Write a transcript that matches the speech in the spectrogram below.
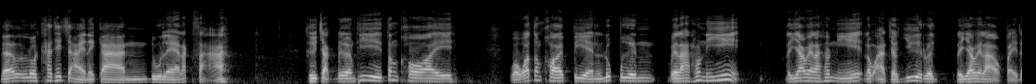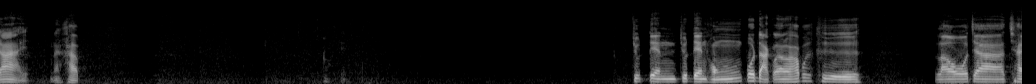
แล้วลดค่าใช้จ่ายในการดูแลรักษา คือจากเดิมที่ต้องคอยบอกว่าต้องคอยเปลี่ยนลูกปืนเวลาเท่านี้ ระยะเวลาเท่านี้ เราอาจจะยืดระยะเวลาออกไปได้นะครับจุดเด่นจุดเด่นของ product เราครับก็คือ เราจะใช้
